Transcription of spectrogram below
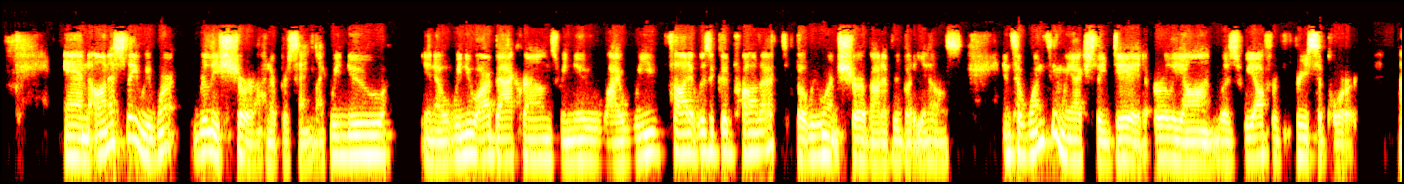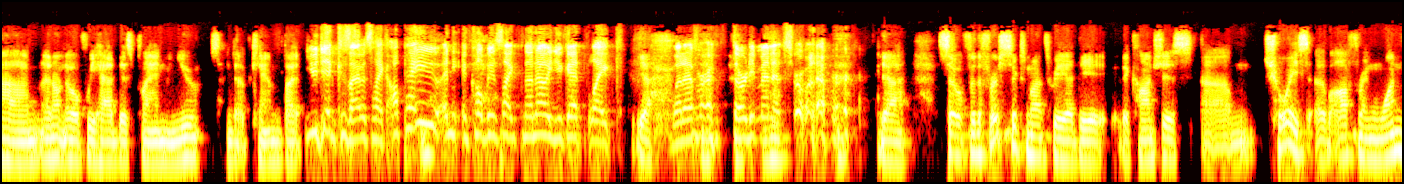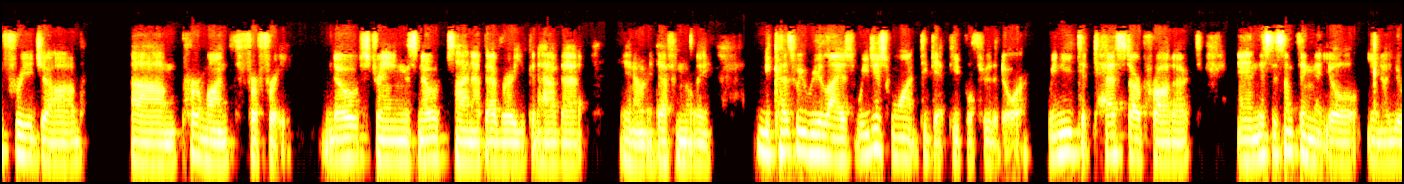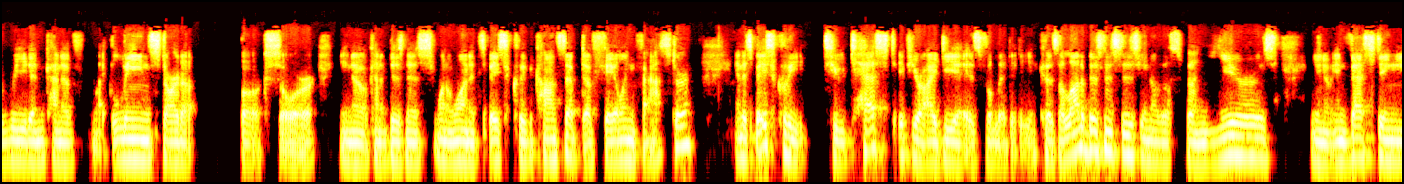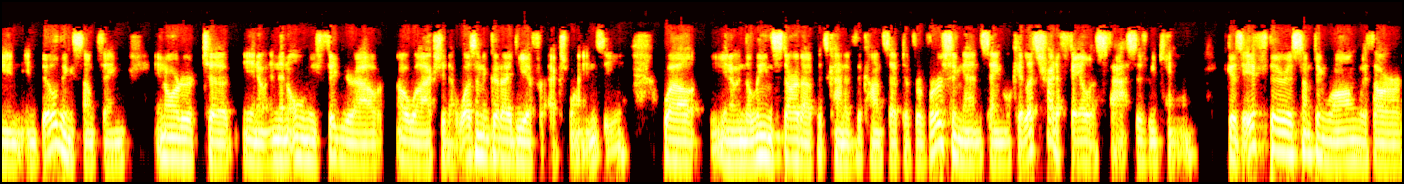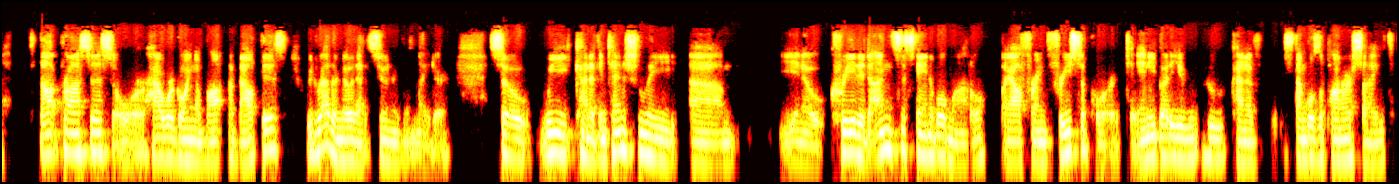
and honestly, we weren't really sure 100%. Like we knew you know we knew our backgrounds, we knew why we thought it was a good product, but we weren't sure about everybody else. And so one thing we actually did early on was we offered free support. Um, I don't know if we had this plan when you signed up, Kim, but You did because I was like, I'll pay you. And Colby's like, no, no, you get like yeah, whatever, 30 minutes or whatever. yeah. So for the first six months, we had the the conscious um, choice of offering one free job um, per month for free, no strings, no sign up ever. You could have that, you know, indefinitely. Because we realized we just want to get people through the door. We need to test our product, and this is something that you'll, you know, you'll read in kind of like lean startup books or you know kind of business 101 it's basically the concept of failing faster. And it's basically to test if your idea is validity. Because a lot of businesses you know they'll spend years you know investing in, in building something in order to you know and then only figure out oh well actually that wasn't a good idea for x y and z. Well you know in the lean startup it's kind of the concept of reversing that and saying okay let's try to fail as fast as we can. Because if there is something wrong with our thought process or how we're going about, about this, we'd rather know that sooner than later. So we kind of intentionally, um, you know, created unsustainable model by offering free support to anybody who, who kind of stumbles upon our site,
